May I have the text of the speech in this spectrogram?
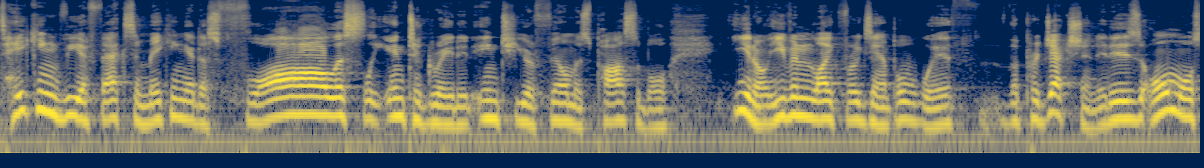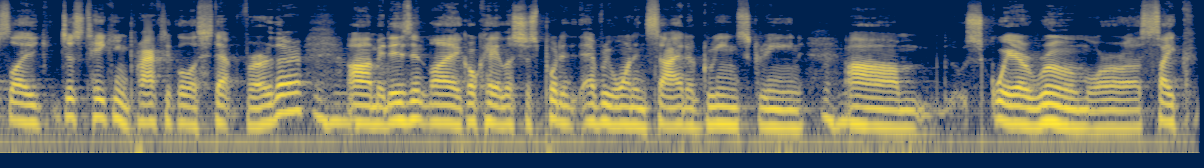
taking VFX and making it as flawlessly integrated into your film as possible. You know, even like for example with the projection, it is almost like just taking practical a step further. Um, it isn't like okay, let's just put everyone inside a green screen, um, square room or a psych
